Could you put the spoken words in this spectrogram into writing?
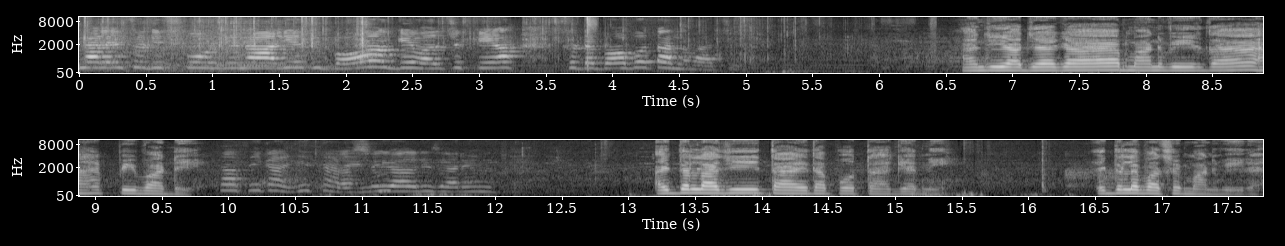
ਨਾਲੇ ਤੁਹਾਡੀ ਸਪੋਰਟ ਦੇ ਨਾਲ ਹੀ ਅਸੀਂ ਬਹੁਤ ਅੱਗੇ ਵੱਧ ਚੁੱਕੇ ਆ ਤੁਹਾਡਾ ਬਹੁਤ ਬਹੁਤ ਧੰਨਵਾਦ ਜੀ। ਹਾਂਜੀ ਅੱਜ ਹੈਗਾ ਮਨਵੀਰ ਦਾ ਹੈਪੀ ਬਰਥਡੇ ਸ਼੍ਰੀ ਅਕਾਲ ਜੀ ਸਾਰਿਆਂ ਨੂੰ ਸਤਿ ਸ਼੍ਰੀ ਅਕਾਲ ਜੀ ਸਾਰਿਆਂ ਨੂੰ। ਇਧਰਲਾ ਜੀ ਤਾਏ ਦਾ ਪੋਤਾ ਹੈ ਗਿਆਨੀ ਇਧਰਲੇ ਪਾਸੇ ਮਨਵੀਰ ਹੈ।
